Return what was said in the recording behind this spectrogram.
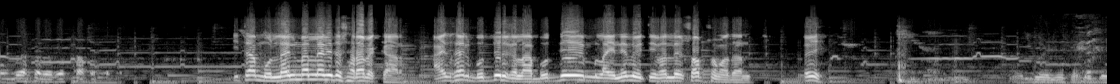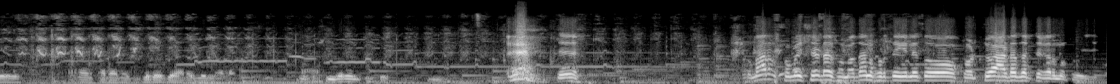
ওগুলো একটা ব্যবস্থা করতে এটা মূল্যায়ন মাল্লাইনি তো সারা বেকার। আজ খাইল বুদ্ধির খেলা বুদ্ধি লাইনে লইতে পারলে সব সমাধান। এই। তোমার সমস্যাটা সমাধান করতে গেলে তো খরচ আট হাজার টাকার মতো হয়ে যাবে।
